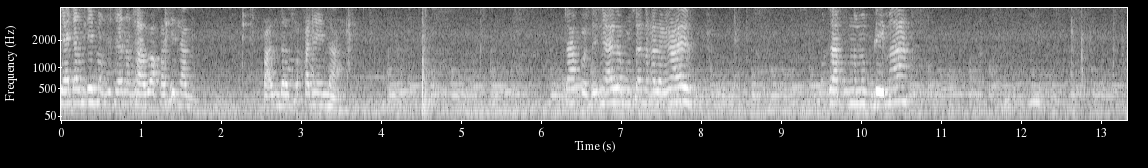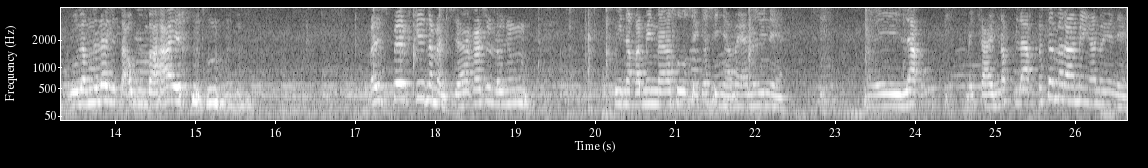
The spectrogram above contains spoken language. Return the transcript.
Siya lang din mag-isa naghawak kasi nagpaandal sa kanina. Tapos, hindi niya alam kung saan nakalagay. Maghapon na problema. Kulang na lang yung tao mong bahay. May spare key naman siya, kaso lang yung pinakamin na susi kasi niya, may ano yun eh. May lock, may carnap lock, basta maraming ano yun eh.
